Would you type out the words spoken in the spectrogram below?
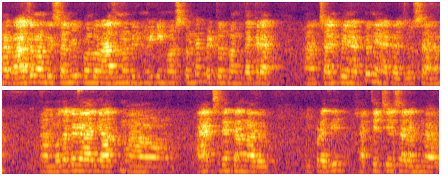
ఆ, రాజమండ్రి సమీపంలో రాజమండ్రికి మీటింగ్ వస్తుంటే పెట్రోల్ బంక్ దగ్గర చనిపోయినట్టు నేను అక్కడ చూశాను. మొదటగా అది ఆత్మ యాక్సిడెంట్ అన్నారు. ఇప్పుడు అది హత్య చేశారంటున్నారు.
